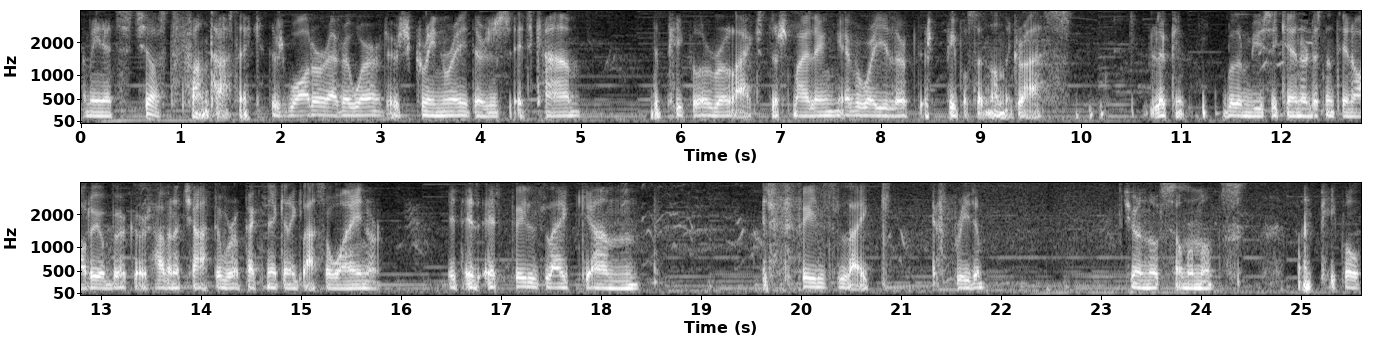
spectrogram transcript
I mean, it's just fantastic. There's water everywhere. There's greenery. There's it's calm. The people are relaxed. They're smiling everywhere you look. There's people sitting on the grass looking whether music in or listening to an audiobook or having a chat over a picnic and a glass of wine or it, it, it feels like um, it feels like a freedom during those summer months and people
